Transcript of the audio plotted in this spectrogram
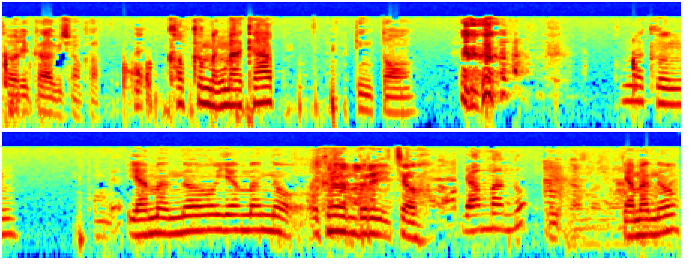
서리카 위치카 컵큰 막막카 띵똥. 폼나쿤. 야만노 야만노 그런 노래 있죠. 야만노? 야만노?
